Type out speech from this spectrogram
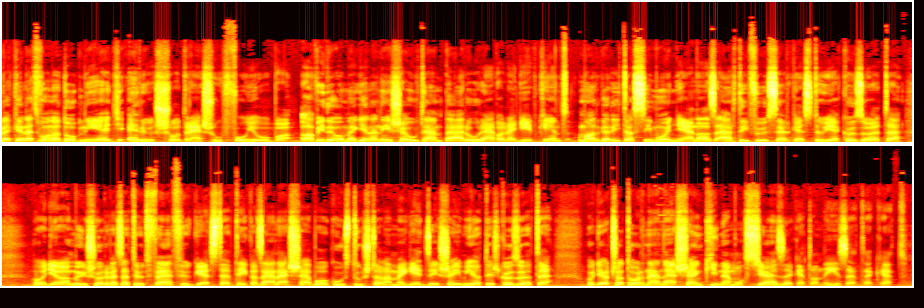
be kellett volna dobni egy erős sodrású folyóba. A videó megjelenése után pár órával egyébként Margarita Simonyan, az RT főszerkesztője közölte, hogy a műsorvezetőt felfüggesztették az állásából gusztustalan megjegyzései miatt, és közölte, hogy a csatornánál senki nem osztja ezeket a nézeteket.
